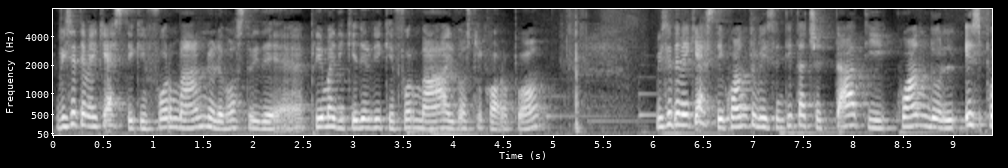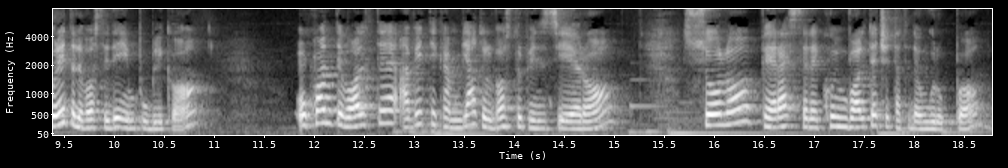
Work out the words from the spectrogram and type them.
Vi siete mai chiesti che forma hanno le vostre idee prima di chiedervi che forma ha il vostro corpo? Vi siete mai chiesti quanto vi sentite accettati quando esponete le vostre idee in pubblico? O quante volte avete cambiato il vostro pensiero solo per essere coinvolti e accettati da un gruppo?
